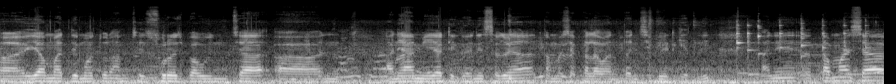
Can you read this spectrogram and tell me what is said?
अ, या माध्यमातून आमचे सूरज भाऊंच्या अ, आणि आम्ही या ठिकाणी सगळ्या तमाशा कलावंतांची भेट घेतली. आणि तमाशा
